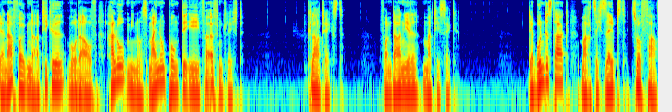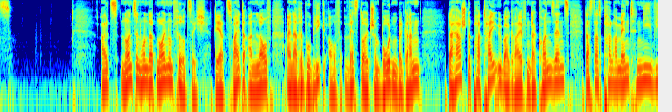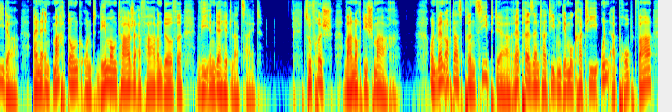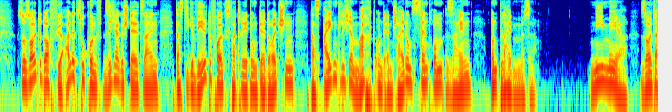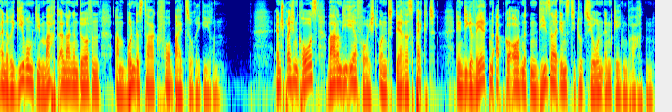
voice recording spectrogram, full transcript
Der nachfolgende Artikel wurde auf hallo-meinung.de veröffentlicht. Klartext von Daniel Matisek Der Bundestag macht sich selbst zur Farce. Als 1949 der zweite Anlauf einer Republik auf westdeutschem Boden begann, da herrschte parteiübergreifender Konsens, dass das Parlament nie wieder eine Entmachtung und Demontage erfahren dürfe wie in der Hitlerzeit. Zu frisch war noch die Schmach. Und wenn auch das Prinzip der repräsentativen Demokratie unerprobt war, so sollte doch für alle Zukunft sichergestellt sein, dass die gewählte Volksvertretung der Deutschen das eigentliche Macht- und Entscheidungszentrum sein und bleiben müsse. Nie mehr sollte eine Regierung die Macht erlangen dürfen, am Bundestag vorbeizuregieren. Entsprechend groß waren die Ehrfurcht und der Respekt, den die gewählten Abgeordneten dieser Institution entgegenbrachten.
